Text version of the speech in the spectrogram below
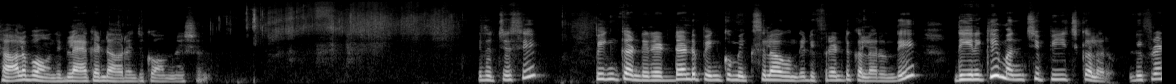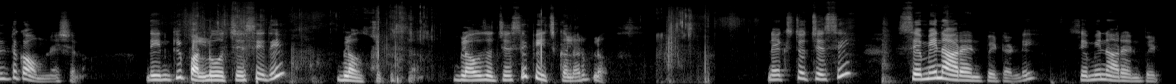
చాలా బాగుంది బ్లాక్ అండ్ ఆరెంజ్ కాంబినేషన్. ఇది వచ్చేసి పింక్ అండి. రెడ్ అండ్ పింక్ మిక్స్ లాగా ఉంది. డిఫరెంట్ కలర్ ఉంది. దీనికి మంచి పీచ్ కలర్. డిఫరెంట్ కాంబినేషన్. దీనికి పళ్ళు వచ్చేసి ఇది. బ్లౌజ్ చూపిస్తాను. బ్లౌజ్ వచ్చేసి పీచ్ కలర్ బ్లౌజ్. నెక్స్ట్ వచ్చేసి సెమీనారాయణపేట అండి. సెమీనారాయణపేట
